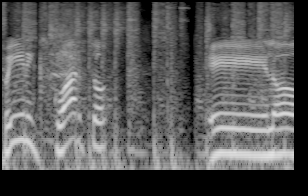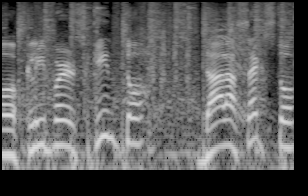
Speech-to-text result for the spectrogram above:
Phoenix cuarto, eh, los Clippers quinto, Dallas sexto,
